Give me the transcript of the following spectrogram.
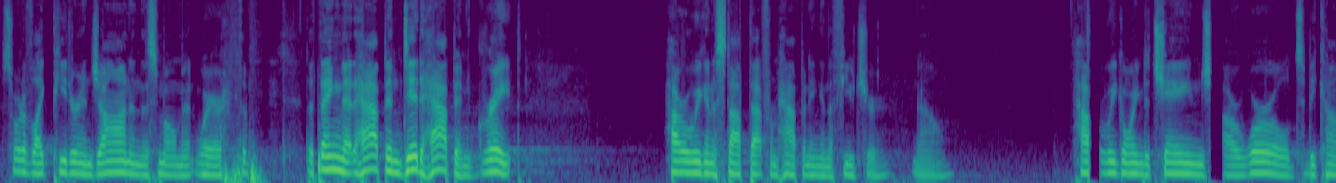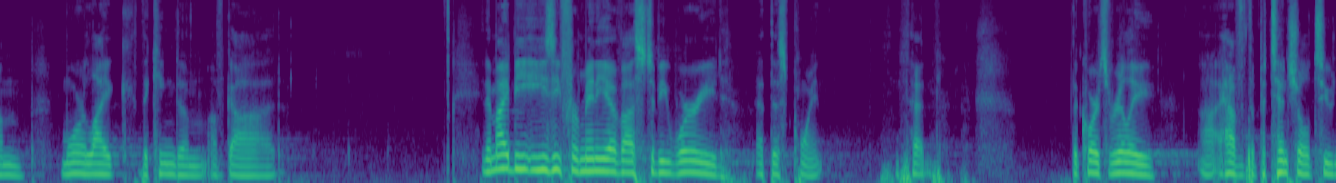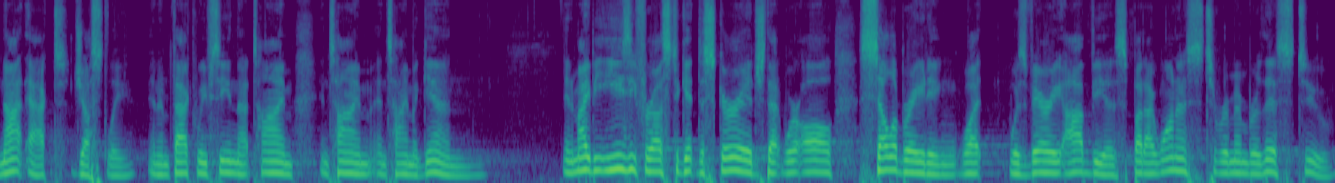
sort of like Peter and John in this moment, where the, the thing that happened did happen. Great. How are we going to stop that from happening in the future now? How are we going to change our world to become more like the kingdom of God? And it might be easy for many of us to be worried at this point that the courts really uh, have the potential to not act justly. And in fact, we've seen that time and time and time again. And it might be easy for us to get discouraged that we're all celebrating what was very obvious, but I want us to remember this too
